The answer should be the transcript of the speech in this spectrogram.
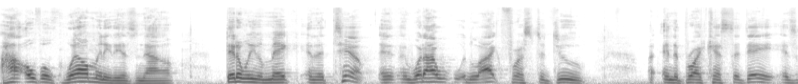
how overwhelming it is now, they don't even make an attempt. And, and what I would like for us to do in the broadcast today is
